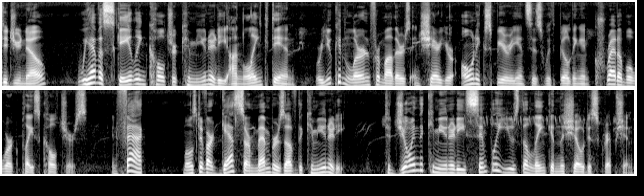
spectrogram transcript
Did you know? We have a scaling culture community on LinkedIn where you can learn from others and share your own experiences with building incredible workplace cultures. In fact, most of our guests are members of the community. To join the community, simply use the link in the show description.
